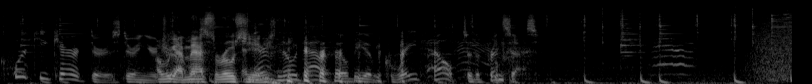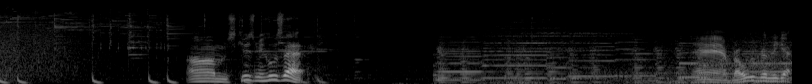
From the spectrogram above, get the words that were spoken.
quirky characters during your Oh, we got Master Roshi and there's no doubt they'll be of great help to the princess. Um, excuse me, who's that? Damn, bro, we really got.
